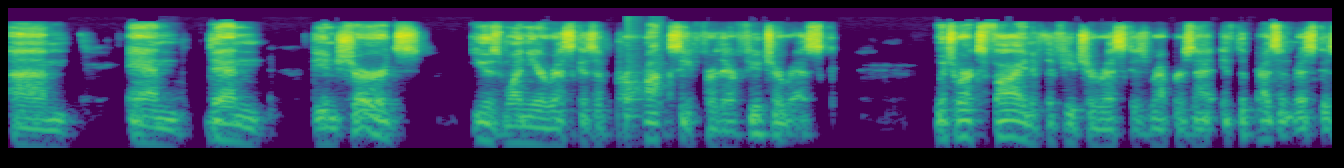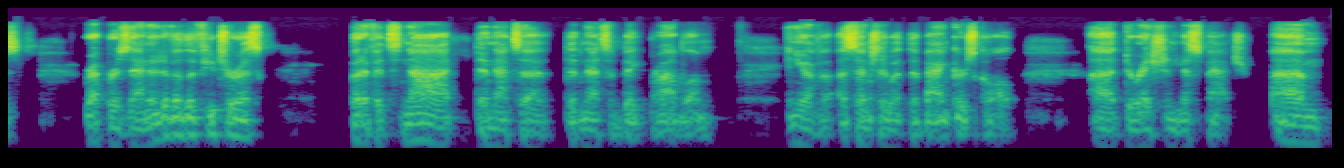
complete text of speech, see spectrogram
Um, and then the insureds use one year risk as a proxy for their future risk, which works fine if the future risk is represent if the present risk is representative of the future risk. But if it's not, then that's a then that's a big problem. And you have essentially what the bankers call uh, duration mismatch. Um,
